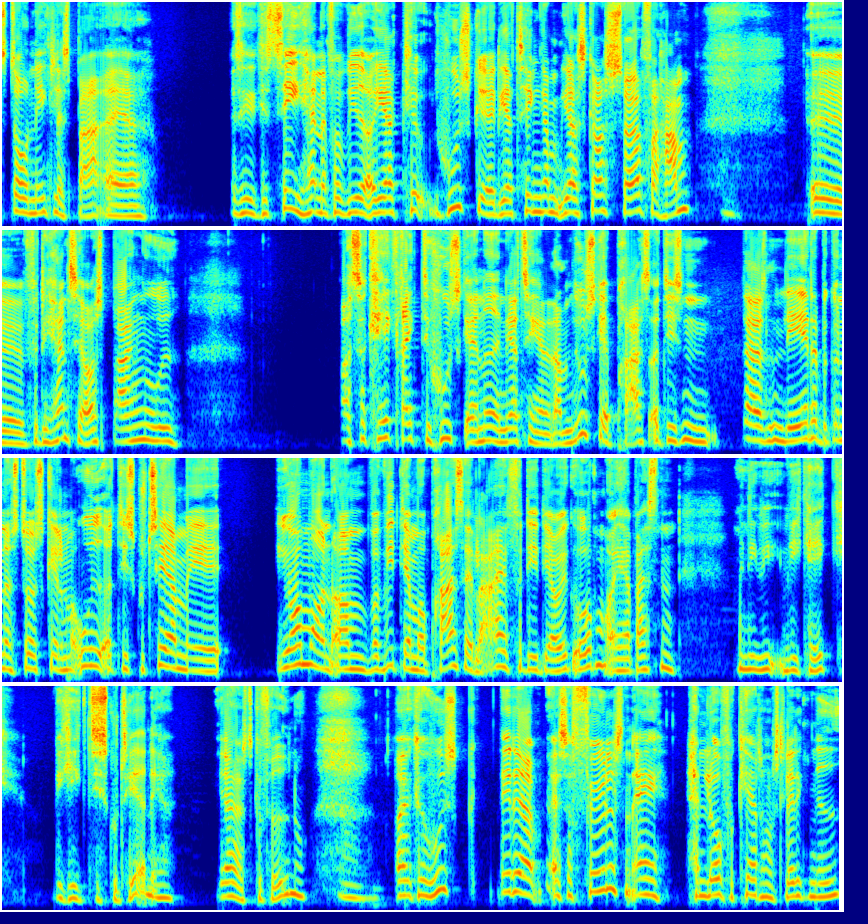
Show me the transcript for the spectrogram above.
står Niklas bare, og jeg, altså jeg kan se, at han er forvirret, og jeg kan huske, at jeg tænker, jeg skal også sørge for ham, mm. øh, fordi han ser også bange ud. og så kan jeg ikke rigtig huske andet, end jeg tænker, "Nå, men nu skal jeg presse. Og de er sådan, der er sådan en læge, der begynder at stå og skælde mig ud og diskutere med jordmoren om, hvorvidt jeg må presse eller ej, fordi det er jo ikke åben. Og jeg er bare sådan, men vi, vi, kan, ikke, vi kan ikke diskutere det her. Jeg skal føde nu. Mm. Og jeg kan huske det der, altså følelsen af, han lå forkert, hun slet ikke nede,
